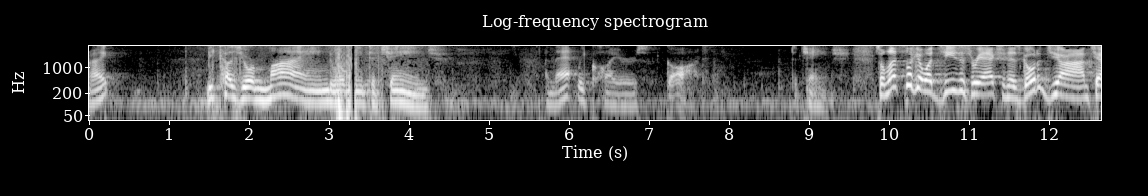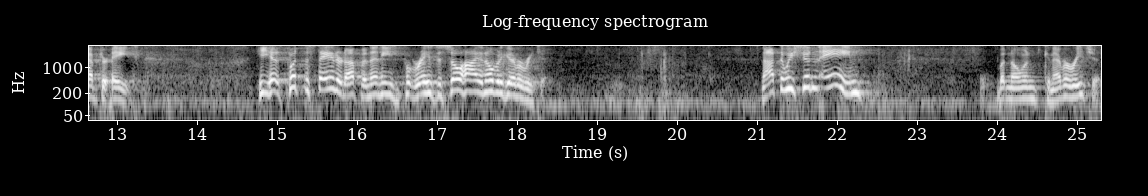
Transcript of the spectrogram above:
Right? Because your mind will need to change. And that requires God to change. So let's look at what Jesus' reaction is. Go to John chapter 8. He has put the standard up and then he's raised it so high that nobody could ever reach it. Not that we shouldn't aim, but no one can ever reach it.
